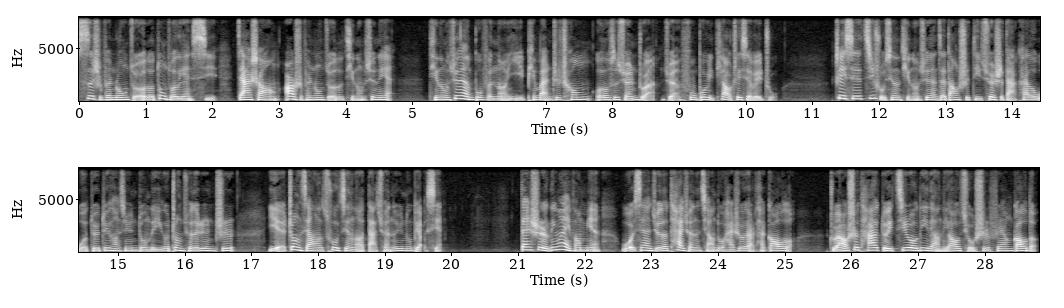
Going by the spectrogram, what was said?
四十分钟左右的动作练习，加上二十分钟左右的体能训练。体能训练部分呢，以平板支撑、俄罗斯旋转、卷腹、波比跳这些为主。这些基础性的体能训练，在当时的确是打开了我对对抗性运动的一个正确的认知，也正向的促进了打拳的运动表现。但是另外一方面，我现在觉得泰拳的强度还是有点太高了，主要是它对肌肉力量的要求是非常高的。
